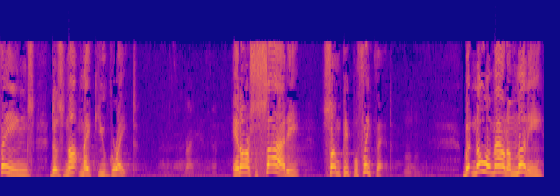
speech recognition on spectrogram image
things does not make you great. In our society, some people think that. But no amount of money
